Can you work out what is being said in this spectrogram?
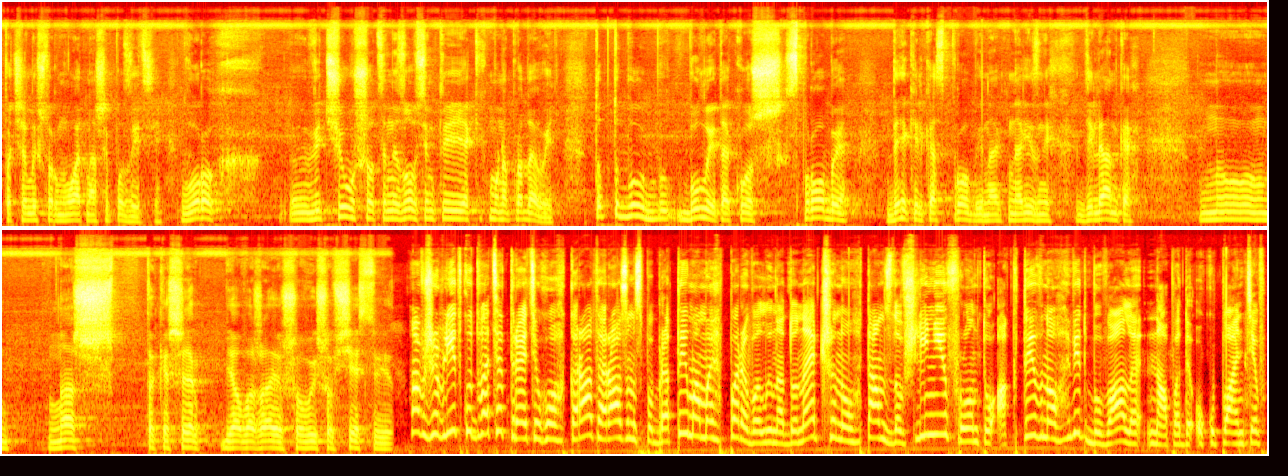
почали штурмувати наші позиції. Ворог відчув, що це не зовсім ті, яких можна продавити. Тобто бу- бу- були також спроби, декілька спроб на, на різних ділянках. Ну, наш ПКШР, я вважаю, що вийшов з честю. Вже влітку 23-го карата разом з побратимами перевели на Донеччину. Там вздовж лінії фронту активно відбивали напади окупантів.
